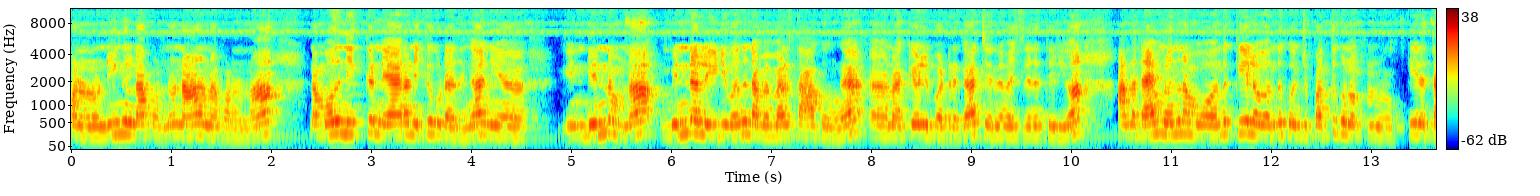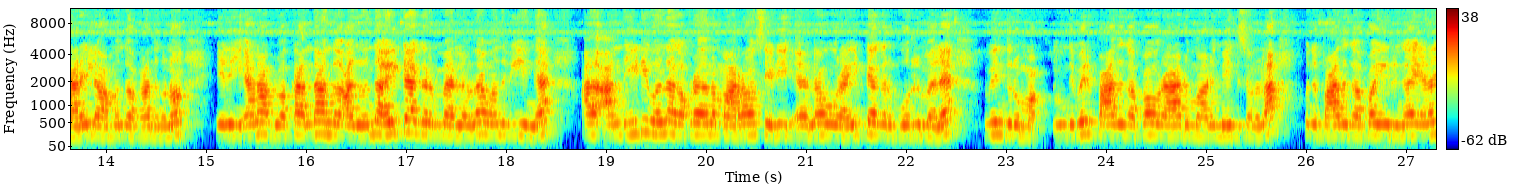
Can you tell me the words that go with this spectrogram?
பண்ணணும்? நீங்கள் என்ன பண்ணணும்? நானும் என்ன பண்ணணும்னா நம்ம வந்து நிற்க நேராக நிற்கக்கூடாதுங்க நீ நின்னோம்னா மின்னல் இடி வந்து நம்ம மேலே தாக்குங்க. நான் கேள்விப்பட்டிருக்கேன். சின்ன வயசுலேருந்து தெரியும். அந்த டைமில் வந்து நம்ம வந்து கீழே வந்து கொஞ்சம் பத்துக்கணும். கீழே தரையில் அமர்ந்து உக்காந்துக்கணும். இது ஏன்னா அப்படி உக்காந்தா அந்த அது வந்து ஹைட்டாகிற மேலே தான் வந்து வீயுங்க. அந்த இடி வந்து அதுக்கப்புறம் அந்த மரம் செடி ஏன்னா ஒரு ஹைட்டாகிற பொருள் மேலே விழுந்துருமா. இந்தமாரி பாதுகாப்பாக ஒரு ஆடு மாடு மேய்க்க சொல்லலாம் கொஞ்சம் பாதுகாப்பாக இருங்க. ஏன்னா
